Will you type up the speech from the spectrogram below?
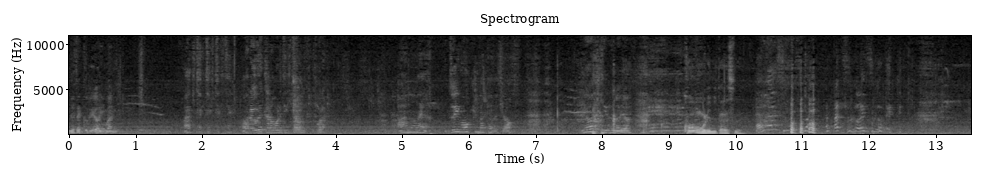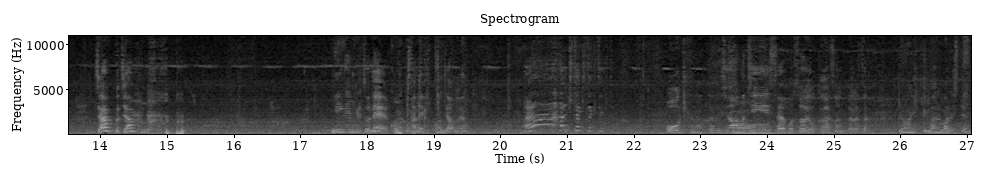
出てくるよ今に。あ来た来た来た来た。ほら上から降りてきたほら。あのねずいぶん大きくなったでしょ。よいるのよ。コウモリみたいですね。あーすごいすごいすごい。ジャンプジャンプ。人間見るとねこの子がね引っ込んじゃうのよ来た来た来た来た。大きくなったでしょ？あの小さい細いお母さんからさ4匹丸々してんの。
